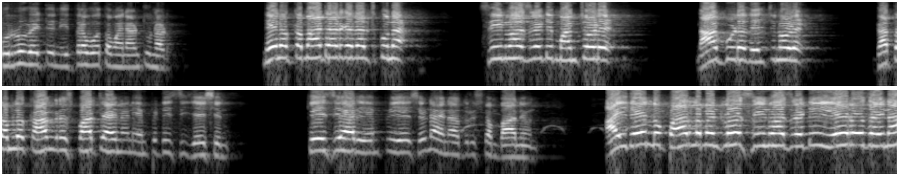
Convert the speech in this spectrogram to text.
గుర్రు పెట్టి నిద్రపోతామని అంటున్నాడు. నేను ఒక్క మాట అడగదలుచుకున్నా. శ్రీనివాసరెడ్డి మంచోడే. నాకు కూడా తెలిసినోడే. గతంలో కాంగ్రెస్ పార్టీ ఆయనని ఎంపీటీసీ చేసింది. కేసీఆర్ ఎంపీ చేసిండు ఆయన అదృష్టం బాగానే ఉంది. ఐదేళ్ళు పార్లమెంట్లో శ్రీనివాసరెడ్డి ఏ రోజైనా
